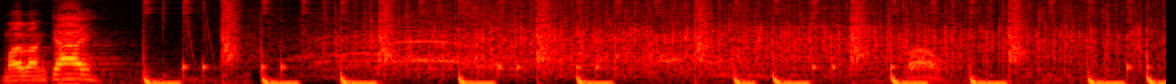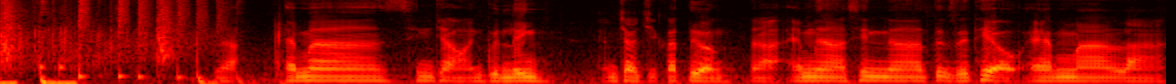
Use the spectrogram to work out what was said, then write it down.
Mời bạn trai. Wow. Dạ, em uh, xin chào anh Quyền Linh, em chào chị Cát Tường. Dạ, em uh, xin uh, tự giới thiệu, em uh, là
